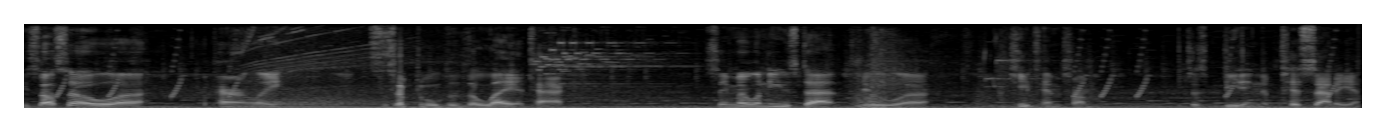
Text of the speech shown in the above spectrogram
he's also uh, apparently susceptible to delay attack. So you might want to use that to uh, keep him from just beating the piss out of you.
